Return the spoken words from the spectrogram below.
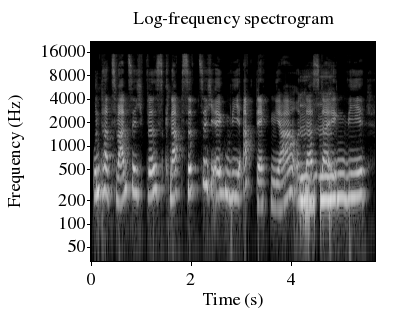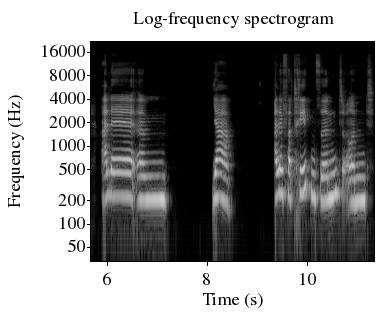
unter 20 bis knapp 70 irgendwie abdecken, ja, und mhm. dass da irgendwie alle, ähm, ja, alle vertreten sind und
